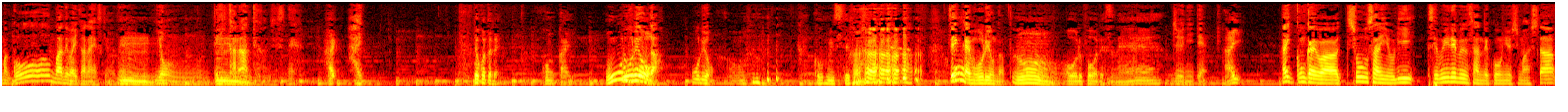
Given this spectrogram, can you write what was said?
まあ、5まではいかないですけどね。うん4でいいかなって感じですね。はい。はい。ということで、今回、オーオールフォ4だ。オール4。興奮してる。前回もオール4だった。うん。オール4ですね。12点。はい。はい、今回は、翔さんより、セブンイレブンさんで購入しました、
